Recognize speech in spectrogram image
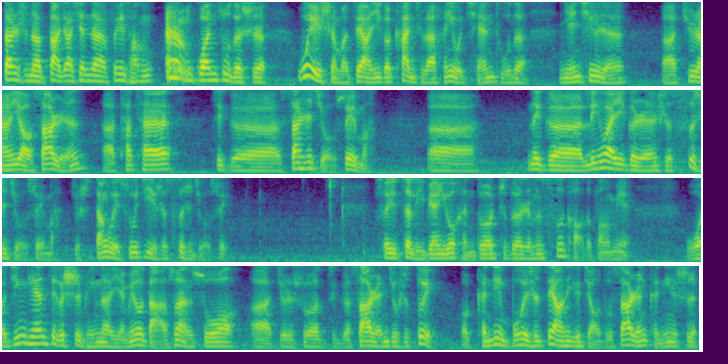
但是呢，大家现在非常 关注的是为什么这样一个看起来很有前途的年轻人啊，居然要杀人啊？他才。这个三十九岁嘛，呃，那个另外一个人是四十九岁嘛，就是党委书记是四十九岁，所以这里边有很多值得人们思考的方面。我今天这个视频呢，也没有打算说啊，就是说这个杀人就是对我肯定不会是这样的一个角度，杀人肯定是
